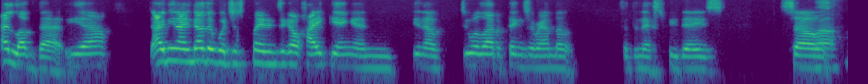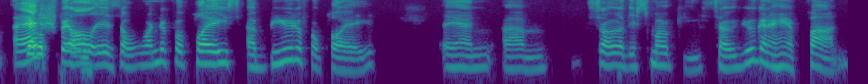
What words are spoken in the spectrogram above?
I love that. Yeah. I mean, I know that we're just planning to go hiking and you know do a lot of things around the for the next few days. So well, Asheville is a wonderful place, a beautiful place, and um, so are the Smokies. So you're going to have fun.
